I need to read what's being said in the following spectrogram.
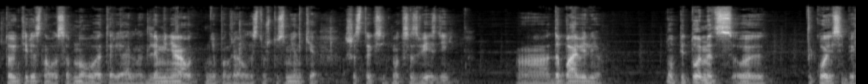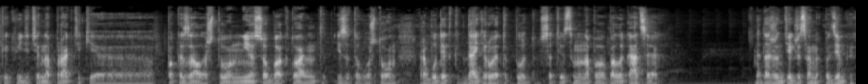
что интересного с обновы, это реально для меня вот мне понравилось то, что сменки шестых, седьмых созвездий а, добавили. Ну, питомец э, такое себе, как видите, на практике э, показало, что он не особо актуален из-за того, что он работает, когда герой атакует. Соответственно, на PvP локациях, а даже на тех же самых подземках,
